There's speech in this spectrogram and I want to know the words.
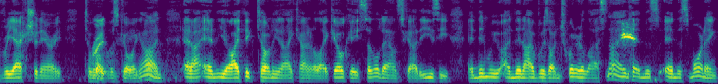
reactionary to right. what was going on, and I and you know I think Tony and I kind of like, okay, settle down, Scott, easy. And then we and then I was on Twitter last night and this and this morning,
